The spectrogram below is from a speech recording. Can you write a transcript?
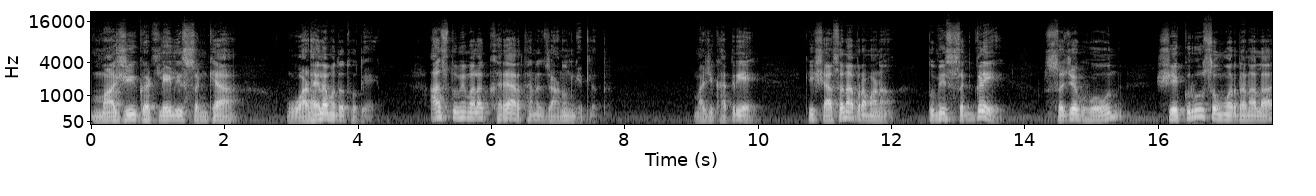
माझी घटलेली संख्या वाढायला मदत होते आहे आज तुम्ही मला खऱ्या अर्थानं जाणून घेतलं माझी खात्री आहे की शासनाप्रमाणे तुम्ही सगळे सजग होऊन शेकरू संवर्धनाला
